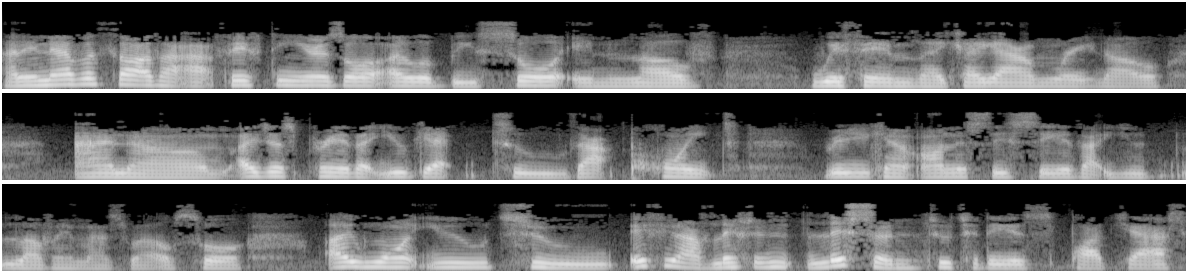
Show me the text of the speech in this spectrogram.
And I never thought that at 15 years old I would be so in love with him like I am right now. And um, I just pray that you get to that point where you can honestly say that you love him as well. So I want you to, if you have listened listened to today's podcast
